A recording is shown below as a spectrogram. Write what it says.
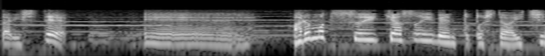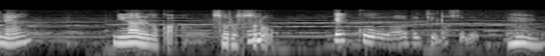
たりして、えー、あれもツイキャスイベントとしては1年になるのか、そろそろ。結構ある気がする。うん。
